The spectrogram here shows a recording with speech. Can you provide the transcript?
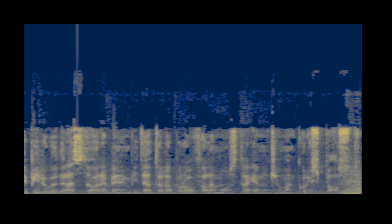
Epilogo della storia, abbiamo invitato la prof alla mostra che non ci ha manco risposto.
